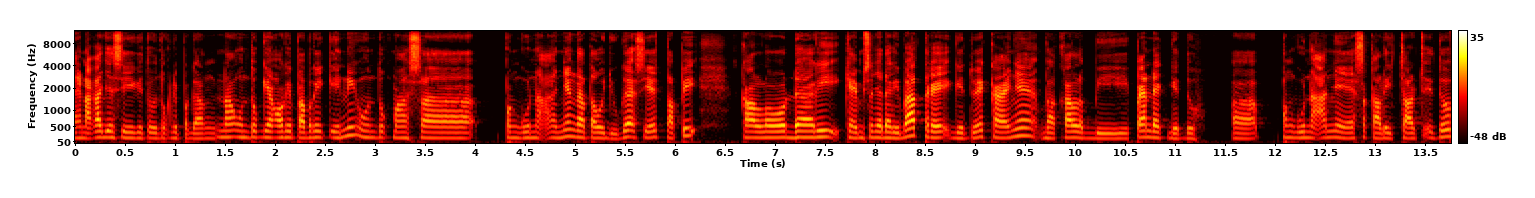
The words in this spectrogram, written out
enak aja sih gitu untuk dipegang. Nah untuk yang ori pabrik ini untuk masa penggunaannya nggak tahu juga sih ya. Tapi kalau dari kayak misalnya dari baterai gitu ya kayaknya bakal lebih pendek gitu uh, penggunaannya ya. Sekali charge itu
